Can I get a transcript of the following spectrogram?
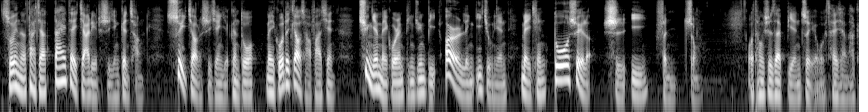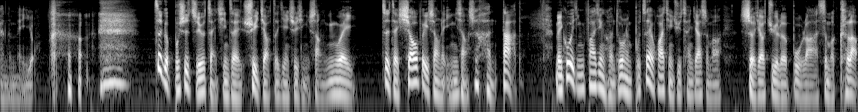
所以呢，大家待在家里的时间更长。睡觉的时间也更多。美国的调查发现，去年美国人平均比二零一九年每天多睡了十一分钟。我同事在扁嘴，我猜想他可能没有。这个不是只有展现在睡觉这件事情上，因为这在消费上的影响是很大的。美国已经发现，很多人不再花钱去参加什么社交俱乐部啦、什么 club，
